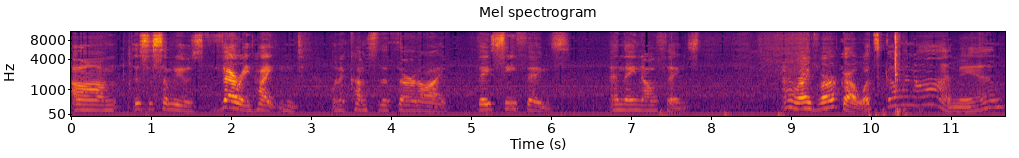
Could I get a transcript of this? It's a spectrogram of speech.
um, this is somebody who's very heightened when it comes to the third eye. They see things and they know things. All right, Virgo, what's going on, man?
